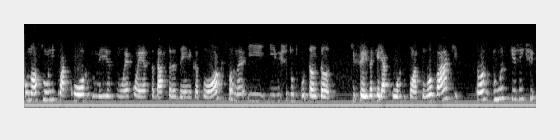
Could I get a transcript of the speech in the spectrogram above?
o nosso único acordo mesmo é com essa da AstraZeneca com Oxford, né? E, e, o Instituto Butantan, que fez aquele acordo com a Sinovac, são as duas que a gente,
